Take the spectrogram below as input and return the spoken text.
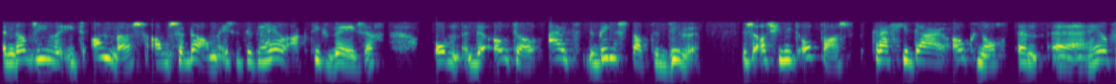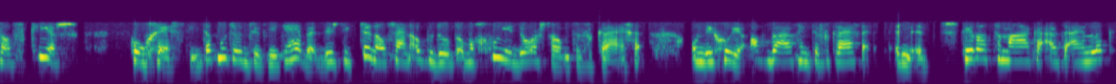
En dan zien we iets anders. Amsterdam is natuurlijk heel actief bezig om de auto uit de binnenstad te duwen. Dus als je niet oppast, krijg je daar ook nog een, uh, heel veel verkeers congestie. Dat moeten we natuurlijk niet hebben. Dus die tunnels zijn ook bedoeld om een goede doorstroom te verkrijgen. Om die goede afbuiging te verkrijgen en het stiller te maken uiteindelijk.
